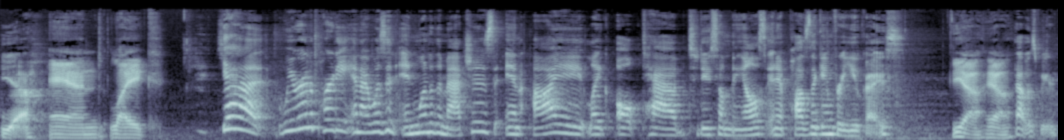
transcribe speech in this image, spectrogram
Yeah. and like Yeah, we were at a party and I wasn't in one of the matches, and I like alt tab to do something else, and it paused the game for you guys. yeah, yeah. That was weird.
